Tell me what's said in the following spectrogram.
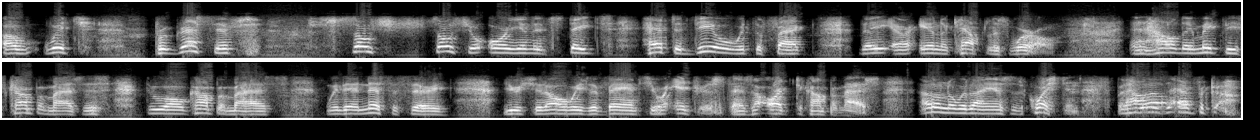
of which progressive social oriented states had to deal with the fact they are in a capitalist world and how they make these compromises through all compromise when they're necessary. You should always advance your interest as an art to compromise. I don't know whether i answered the question but how well, does africa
